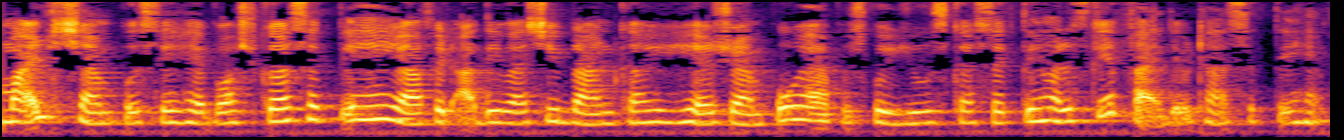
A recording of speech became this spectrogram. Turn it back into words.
माइल्ड शैम्पू से हेयर वॉश कर सकते हैं या फिर आदिवासी ब्रांड का हेयर शैम्पू है, आप उसको यूज़ कर सकते हैं और इसके फ़ायदे उठा सकते हैं।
